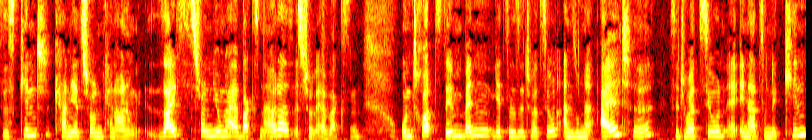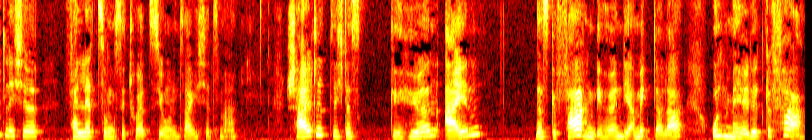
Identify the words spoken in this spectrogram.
das Kind kann jetzt schon, keine Ahnung, sei es schon ein junger Erwachsener oder es ist schon erwachsen. Und trotzdem, wenn jetzt eine Situation an so eine alte Situation erinnert, so eine kindliche Verletzungssituation, sage ich jetzt mal, schaltet sich das Gehirn ein, das Gefahrengehirn, die Amygdala, und meldet Gefahr.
